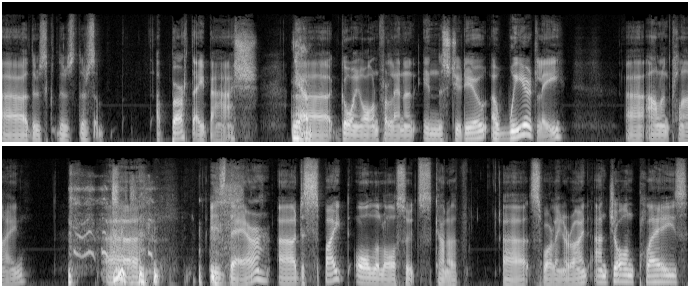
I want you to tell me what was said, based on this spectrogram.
Uh, there's there's there's a, a birthday bash yeah. uh, going on for Lennon in the studio. Uh, weirdly, uh, Allen Klein uh, is there, uh, despite all the lawsuits kind of uh, swirling around. And John plays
